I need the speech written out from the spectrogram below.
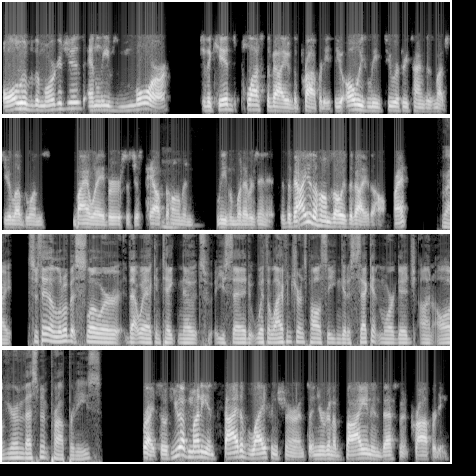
all of the mortgages and leaves more to the kids plus the value of the property. So you always leave two or three times as much to your loved ones my way versus just pay off the mm-hmm. home and leave them whatever's in it. The value of the home is always the value of the home, right? Right. So say that a little bit slower. That way I can take notes. You said with a life insurance policy, you can get a second mortgage on all of your investment properties. Right. So if you have money inside of life insurance and you're going to buy an investment property,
